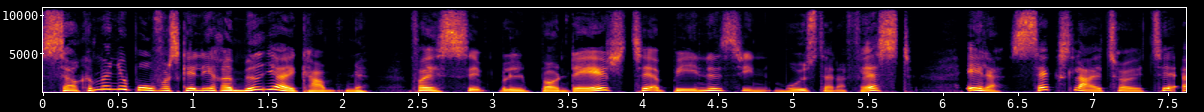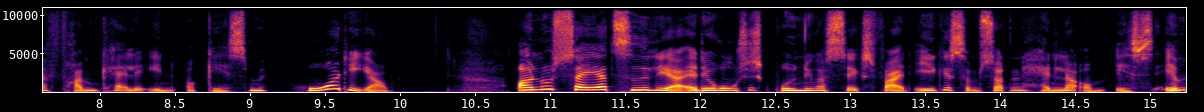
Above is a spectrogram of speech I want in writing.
Så kan man jo bruge forskellige remedier i kampene. For eksempel bondage til at binde sin modstander fast, eller sexlegetøj til at fremkalde en orgasme hurtigere. Og nu sagde jeg tidligere, at erotisk brydning og sexfight ikke som sådan handler om SM.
